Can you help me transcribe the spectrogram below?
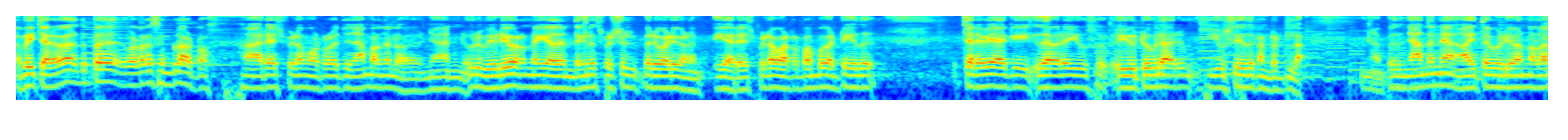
അപ്പോൾ ഈ ചിലവ് ഇതിപ്പോൾ വളരെ സിമ്പിളാട്ടോ. അര എസ് പിയുടെ മോട്ടോർ വെച്ച് ഞാൻ പറഞ്ഞല്ലോ ഞാൻ ഒരു വീഡിയോ പറഞ്ഞെങ്കിൽ അത് എന്തെങ്കിലും സ്പെഷ്യൽ പരിപാടി കാണും ഈ അര എസ് പിയുടെ വാട്ടർ പമ്പ് കട്ട് ചെയ്ത് ചിലവയാക്കി ഇതേവരെ യൂസ് യൂട്യൂബിലാരും യൂസ് ചെയ്ത് കണ്ടിട്ടില്ല. അപ്പോൾ ഇത് ഞാൻ തന്നെ ആദ്യത്തെ വീഡിയോ എന്നുള്ള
